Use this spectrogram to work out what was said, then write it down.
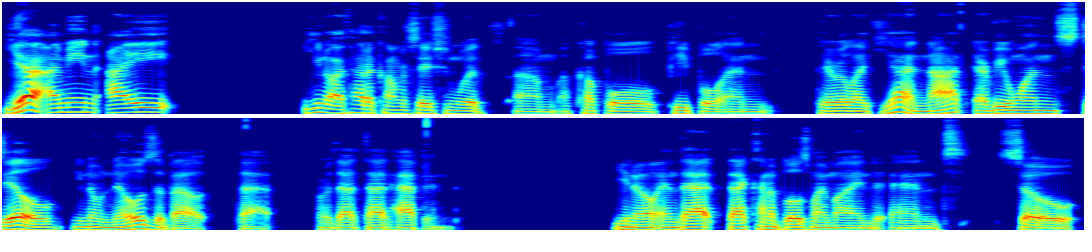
Yeah, I mean, I you know, I've had a conversation with um, a couple people, and they were like, yeah, not everyone still, you know, knows about that or that that happened. You know, and that, that kind of blows my mind. And so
